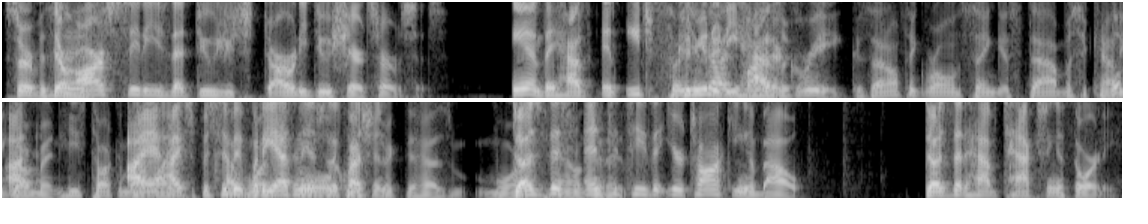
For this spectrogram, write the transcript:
services. There are cities that do already do shared services. and they have, and each So community you guys might has a, agree because I don't think Roland's saying establish a county Well, I- government. He's talking about I- like, I specific- but he hasn't answered the question. That has more. Does this towns in it. entity that you're talking about does that have taxing authority?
